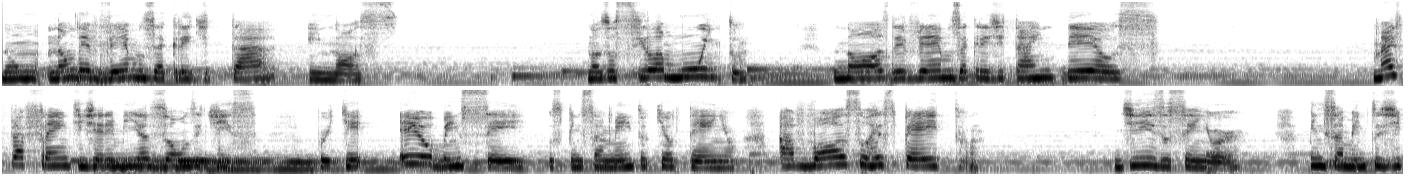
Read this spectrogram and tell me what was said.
Não, não devemos acreditar em nós. Nós oscila muito. Nós devemos acreditar em Deus. Mais para frente, em Jeremias 11 diz: Porque Eu bem sei os pensamentos que eu tenho a vosso respeito. Diz o Senhor, pensamentos de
